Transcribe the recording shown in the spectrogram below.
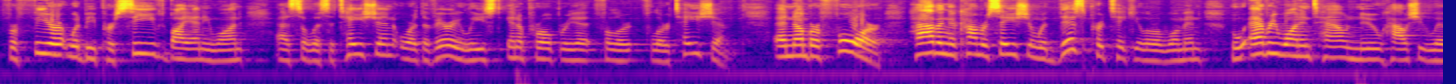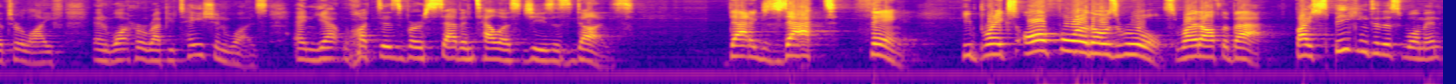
for fear it would be perceived by anyone as solicitation or at the very least inappropriate flirtation. And number four, having a conversation with this particular woman who everyone in town knew how she lived her life and what her reputation was. And yet, what does verse 7 tell us Jesus does? That exact thing. He breaks all four of those rules right off the bat. By speaking to this woman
